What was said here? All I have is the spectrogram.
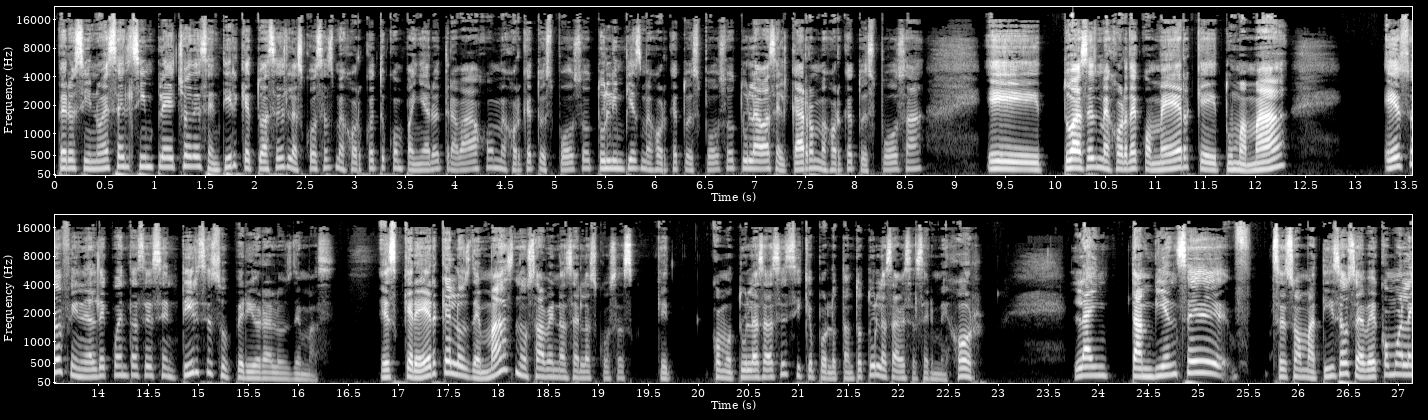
pero si no es el simple hecho de sentir que tú haces las cosas mejor que tu compañero de trabajo, mejor que tu esposo, tú limpias mejor que tu esposo, tú lavas el carro mejor que tu esposa, eh, tú haces mejor de comer que tu mamá, eso a final de cuentas es sentirse superior a los demás. Es creer que los demás no saben hacer las cosas que como tú las haces y que por lo tanto tú las sabes hacer mejor. También se se somatiza o se ve como la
